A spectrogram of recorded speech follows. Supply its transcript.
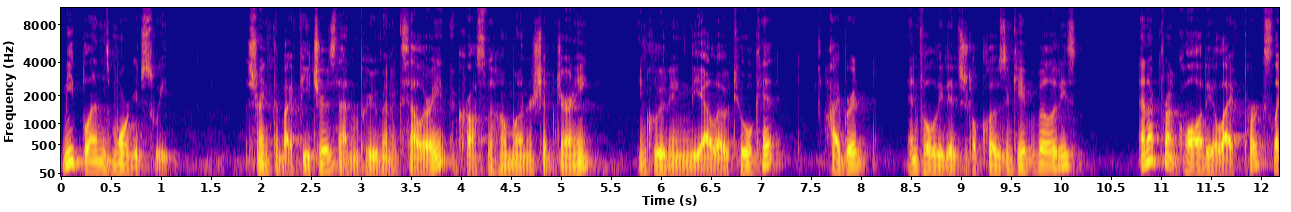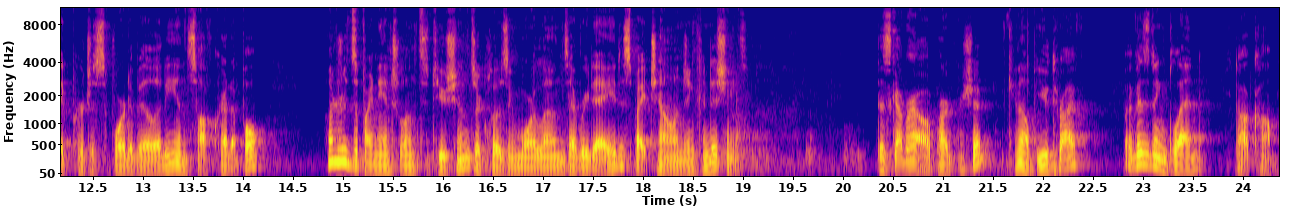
Meet Blend's Mortgage Suite, strengthened by features that improve and accelerate across the homeownership journey, including the LO Toolkit, hybrid, and fully digital closing capabilities, and upfront quality of life perks like purchase affordability and soft credit pull. Hundreds of financial institutions are closing more loans every day despite challenging conditions. Discover how a partnership can help you thrive by visiting blend.com.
